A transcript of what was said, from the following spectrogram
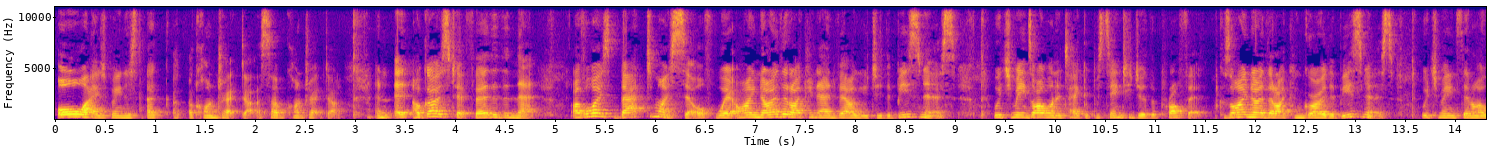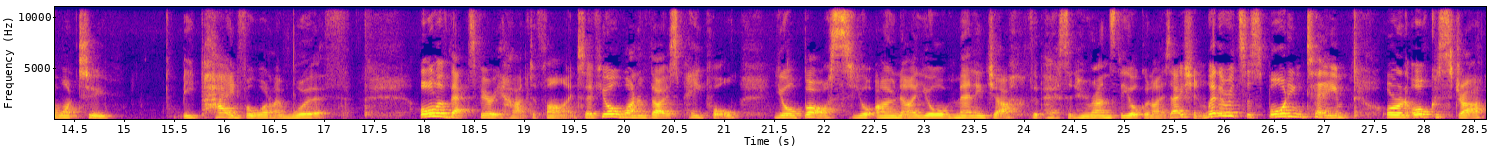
always been a, a, a contractor, a subcontractor. And I'll go a step further than that. I've always backed myself where I know that I can add value to the business, which means I want to take a percentage of the profit because I know that I can grow the business, which means then I want to be paid for what I'm worth. All of that's very hard to find. So if you're one of those people, your boss, your owner, your manager, the person who runs the organization, whether it's a sporting team or an orchestra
